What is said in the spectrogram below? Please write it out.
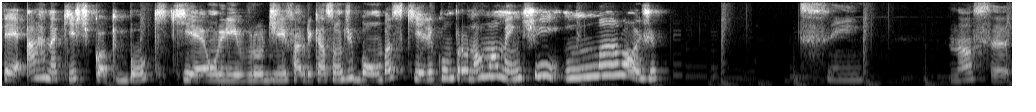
The Arnakist Cookbook, que é um livro de fabricação de bombas que ele comprou normalmente em uma loja. Sim. Nossa.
